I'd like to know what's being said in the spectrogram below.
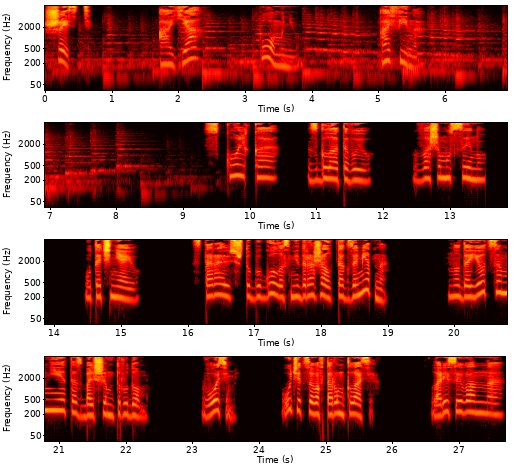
Шесть. А я помню. Афина. Сколько, сглатываю, вашему сыну? Уточняю. Стараюсь, чтобы голос не дрожал так заметно, но дается мне это с большим трудом. Восемь. Учится во втором классе. Лариса Ивановна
